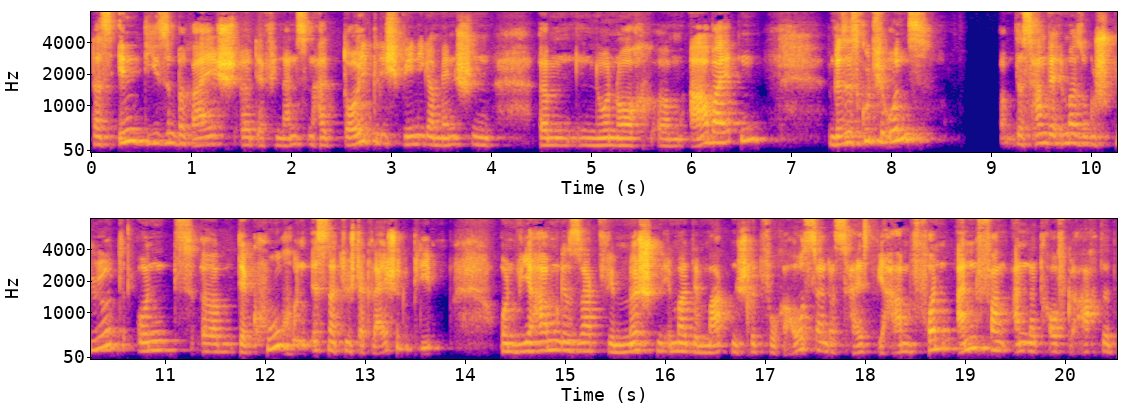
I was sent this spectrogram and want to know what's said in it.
dass in diesem Bereich äh, der Finanzen halt deutlich weniger Menschen ähm, nur noch ähm, arbeiten. Und das ist gut für uns. Das haben wir immer so gespürt. Und ähm, der Kuchen ist natürlich der gleiche geblieben. Und wir haben gesagt, wir möchten immer dem Markt einen Schritt voraus sein. Das heißt, wir haben von Anfang an darauf geachtet,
